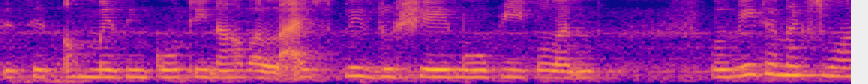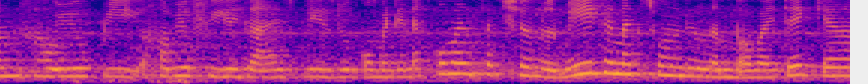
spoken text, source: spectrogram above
This is amazing quote in our lives. Please do share more people and we'll meet in next one. How you be how you feel guys? Please do comment in a comment section. We'll meet in next one. Until then, bye bye. Take care.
